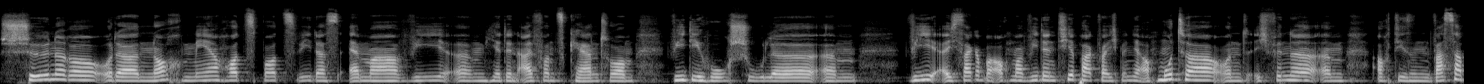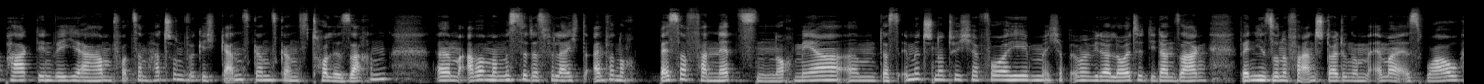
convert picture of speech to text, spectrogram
schönere oder noch mehr Hotspots wie das Emma, wie ähm, hier den Alfons Kernturm, wie die Hochschule, ähm, wie, ich sage aber auch mal wie den Tierpark, weil ich bin ja auch Mutter und ich finde ähm, auch diesen Wasserpark, den wir hier haben, Pforzheim hat schon wirklich ganz, ganz, ganz tolle Sachen. Ähm, aber man müsste das vielleicht einfach noch besser vernetzen, noch mehr ähm, das Image natürlich hervorheben. Ich habe immer wieder Leute, die dann sagen, wenn hier so eine Veranstaltung im Emma ist, wow,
